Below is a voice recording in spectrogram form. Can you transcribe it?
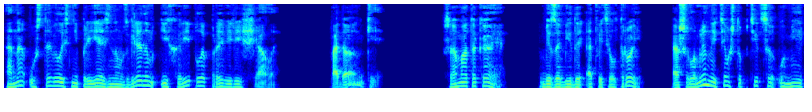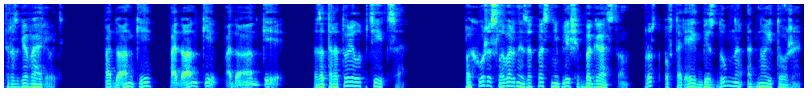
она уставилась неприязненным взглядом и хрипло проверещала. Подонки. Сама такая, без обиды ответил Трой, ошеломленный тем, что птица умеет разговаривать. Подонки, подонки, подонки, затараторила птица. Похоже, словарный запас не блещет богатством, просто повторяет бездумно одно и то же.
